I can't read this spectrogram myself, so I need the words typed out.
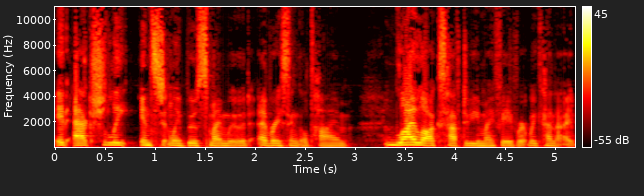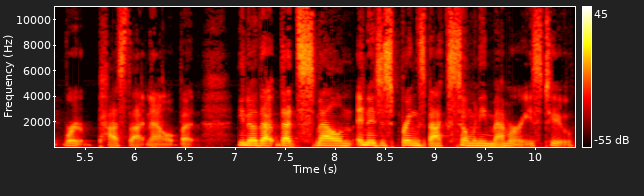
it actually instantly boosts my mood every single time. Lilacs have to be my favorite. We kind of we're past that now, but you know that that smell and it just brings back so many memories too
